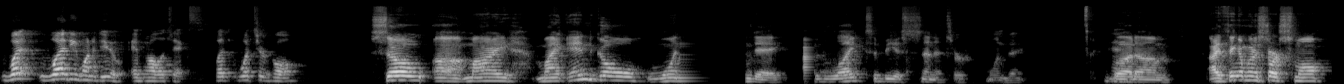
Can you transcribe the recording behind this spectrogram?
what what do you want to do in politics? What what's your goal? So uh, my my end goal one day i would like to be a senator one day. Okay. but um i think i'm going to start small.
